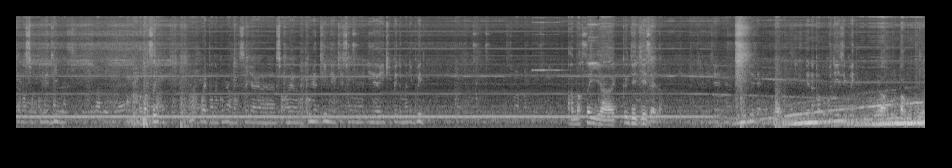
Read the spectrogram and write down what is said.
T'en as sur combien de lignes à Marseille, Ouais, t'en as combien à Marseille euh, sur, euh, Combien de lignes qui sont euh, équipées de manipules à Marseille, il n'y a que des diesels. Ouais. Il n'y en a pas beaucoup des hybrides. Non, pas beaucoup.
